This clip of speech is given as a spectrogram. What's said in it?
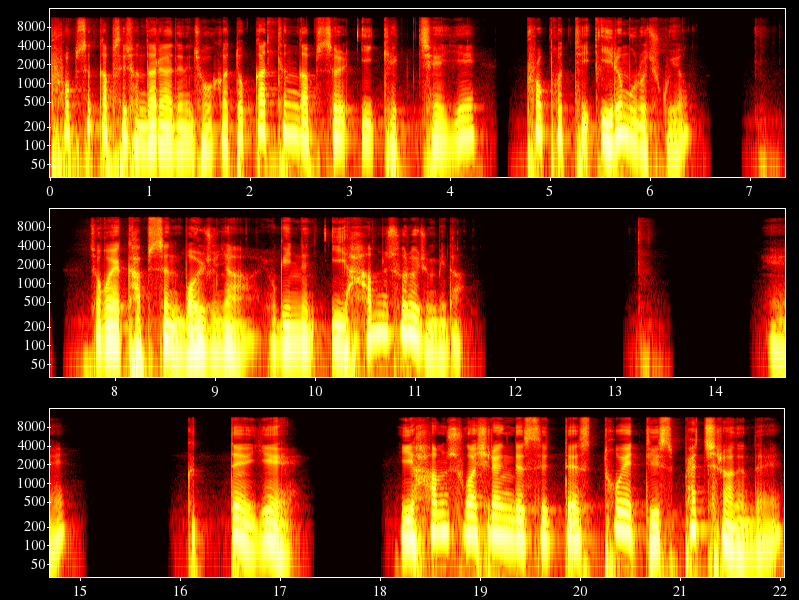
props 값을 전달해야 되는 저것과 똑같은 값을 이 객체의 프로퍼티 이름으로 주고요 저거의 값은 뭘 주냐? 여기 있는 이 함수를 줍니다 예. 그때에 이 함수가 실행됐을 때 스토어에 dispatch를 하는데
